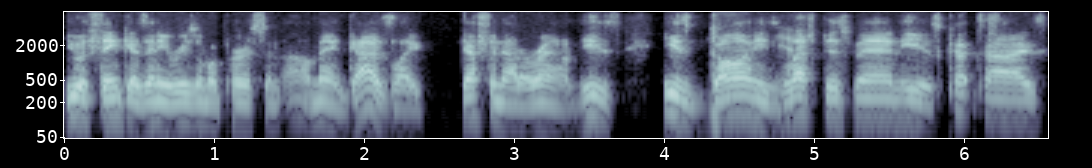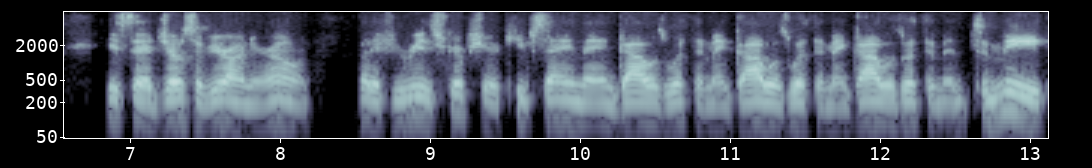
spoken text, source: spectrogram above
You would think, as any reasonable person, oh man, God's like definitely not around. He's he's gone. He's yeah. left this man. He has cut ties. He said, Joseph, you're on your own. But if you read scripture, it keeps saying that and God was with him and God was with him and God was with him. And to me,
